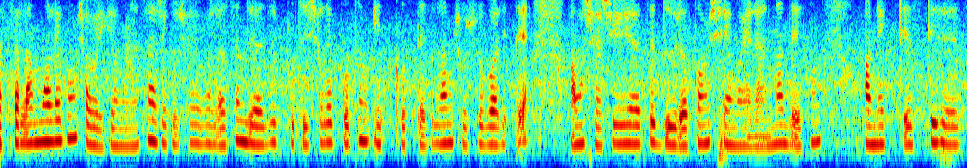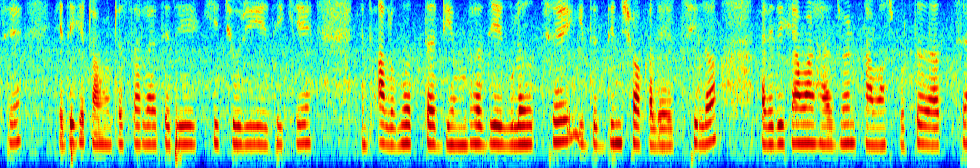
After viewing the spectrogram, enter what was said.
আসসালামু আলাইকুম, সবাই কেমন আছেন? আশা করি সবাই ভালো আছেন। দুই হাজার পঁচিশ সালে প্রথম ঈদ করতে গেলাম শ্বশুরবাড়িতে। আমার শাশুড়ি হাতে দুই রকম সেমাই রান্না। দেখুন, অনেক টেস্টি হয়েছে। এদিকে টমেটো সালাদ, এদিকে খিচুড়ি, এদিকে আলু ভর্তা, ডিম ভাজি, এগুলো হচ্ছে ঈদের দিন সকালের ছিল। আর এদিকে আমার হাজব্যান্ড নামাজ পড়তে যাচ্ছে।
